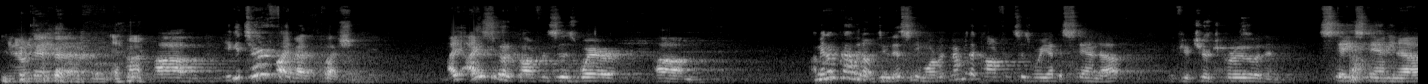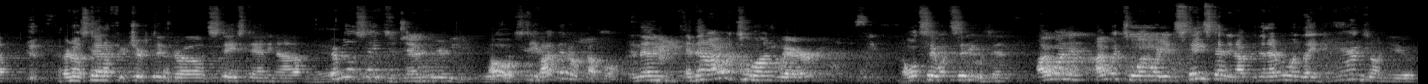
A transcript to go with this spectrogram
You know what I mean? um, you get terrified by that question. I, I used to go to conferences where, um, I mean, I'm glad we don't do this anymore, but remember the conferences where you had to stand up if your church grew and then stay standing up? Or no, stand up if your church didn't grow and stay standing up. Remember those things? Oh, Steve, I've been to a couple. And then, and then I went to one where, I won't say what city it was in. I went, in, I went to one where you had to stay standing up and then everyone laid hands on you,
